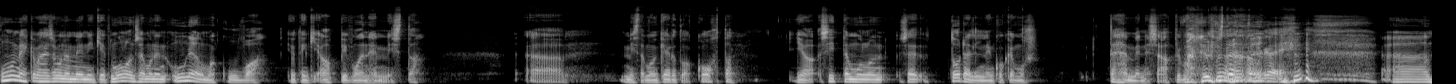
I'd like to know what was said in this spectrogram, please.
Mulla on ehkä vähän semmoinen meininki, että mulla on semmoinen unelmakuva jotenkin appivanhemmista, ää, mistä voin kertoa kohta. Ja sitten mulla on se todellinen kokemus tähän mennessä appivanhemmista. Okei. Okay. Ää,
